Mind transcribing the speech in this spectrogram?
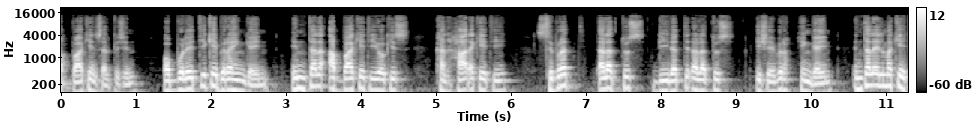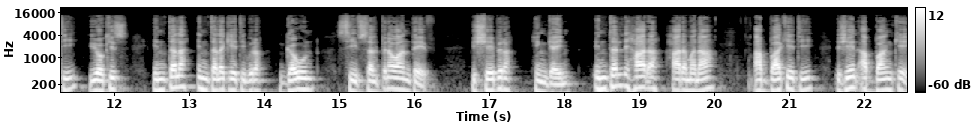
abbaa kee hin salphisin obboleettii kee bira hin ga'in intala abbaa keetii yookiis kan haadha keetii si biratti dhalattus diidatti dhalattus ishee bira hin ga'in intala ilma keetii yookiis intala intala keetii bira ga'uun siif salphina waan ta'eef ishee bira hin ga'in intalli haadha haadha manaa. Abbaa keetii isheen abbaan kee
